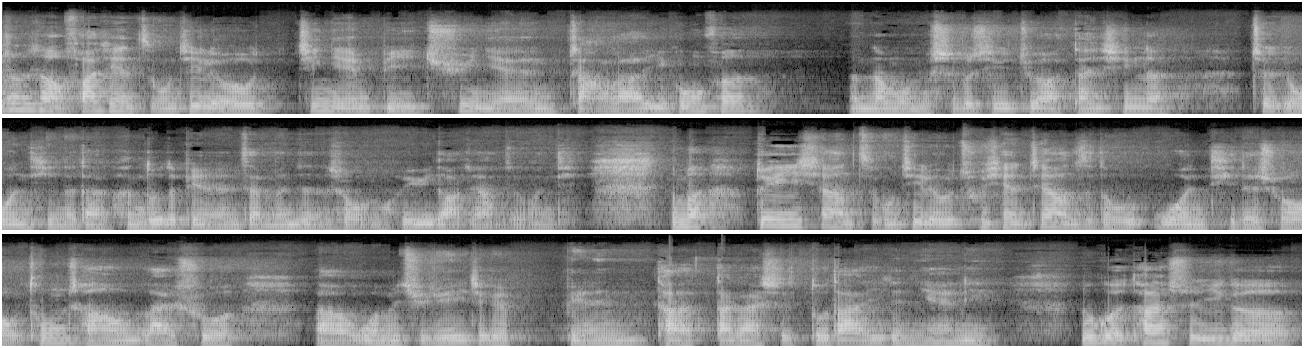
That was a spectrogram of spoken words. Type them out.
声上发现子宫肌瘤今年比去年长了一公分，那我们是不是就要担心呢？这个问题呢，大很多的病人在门诊的时候，我们会遇到这样子的问题。那么，对于像子宫肌瘤出现这样子的问题的时候，通常来说，啊，我们取决于这个病人他大概是多大的一个年龄。如果他是一个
